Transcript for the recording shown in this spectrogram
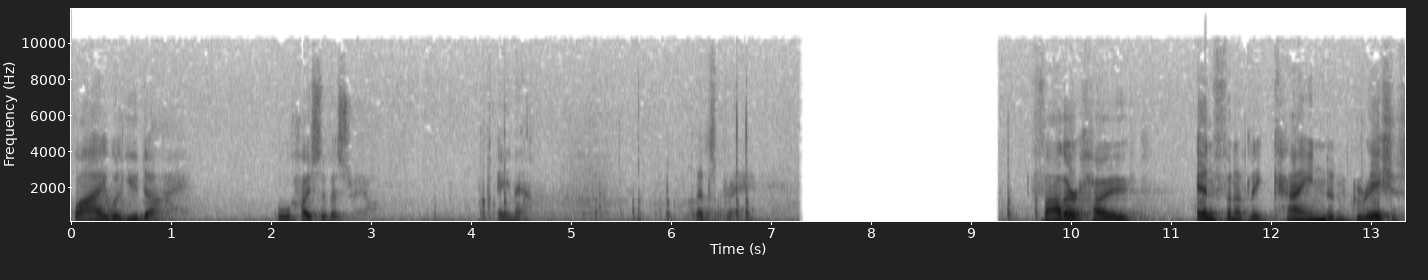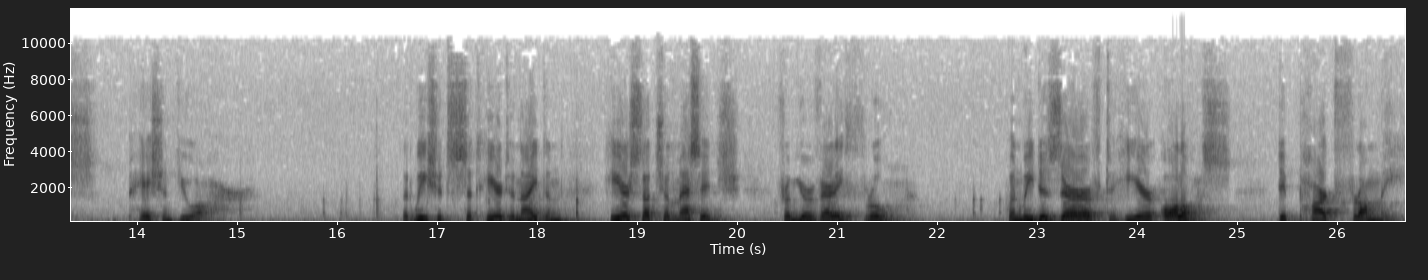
Why will you die, O house of Israel? Amen. Let us pray. Father, how infinitely kind and gracious, and patient you are. That we should sit here tonight and hear such a message from your very throne, when we deserve to hear, all of us, Depart from me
